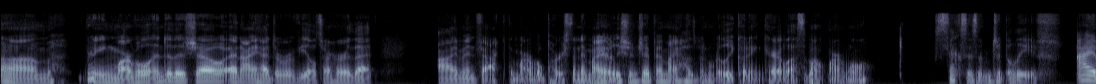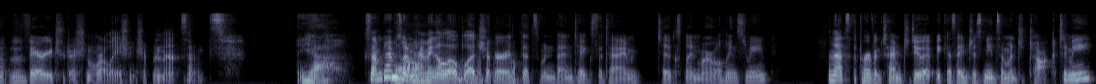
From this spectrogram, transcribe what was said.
um bringing Marvel into the show," and I had to reveal to her that I'm in fact the Marvel person in my relationship, and my husband really couldn't care less about Marvel. Sexism to believe. I have a very traditional relationship in that sense. Yeah, Sometimes when I'm having a low blood sugar, that's when Ben takes the time to explain Marvel things to me. And that's the perfect time to do it because I just need someone to talk to me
